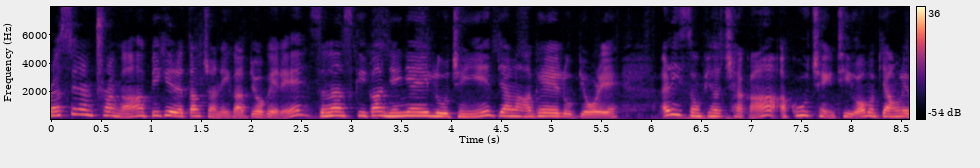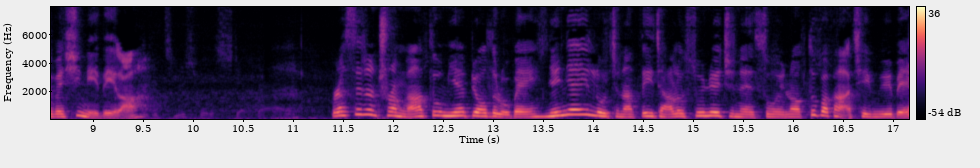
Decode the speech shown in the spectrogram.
President Trump ကပြီးခဲ့တဲ့တောက်ချန်နေ့ကပြောခဲ့တယ်။ Zelensky ကငြိမ်းချမ်းရေးလိုချင်ရင်ပြန်လာခဲ့လို့ပြောတယ်။အဲ့ဒီဆုံးဖြတ်ချက်ကအခုချိန်ထိရောမပြောင်းလဲပဲရှိနေသေးလား။ President Trump ကသူ့အမြဲပြောသလိုပဲငင်းငယ်လိုချင်တာသိကြလို့ဆွေးနွေးချင်တယ်ဆိုရင်တော့သူ့ဘက်ကအချိန်မွေးပဲ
